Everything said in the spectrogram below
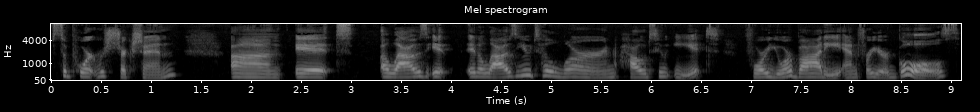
support restriction. Um, it allows it. It allows you to learn how to eat for your body and for your goals,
